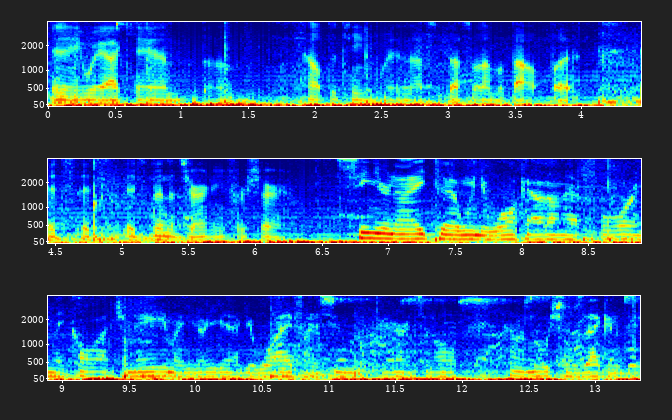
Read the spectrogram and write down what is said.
in any way I can um, help the team win. That's that's what I'm about. But it's it's it's been a journey for sure senior night uh, when you walk out on that floor and they call out your name, you know, you're gonna have your wife, I assume your parents and all. How emotional is that gonna be?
